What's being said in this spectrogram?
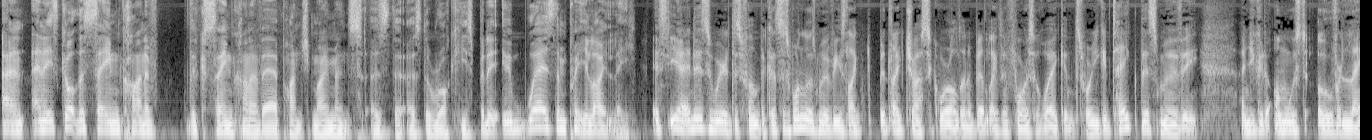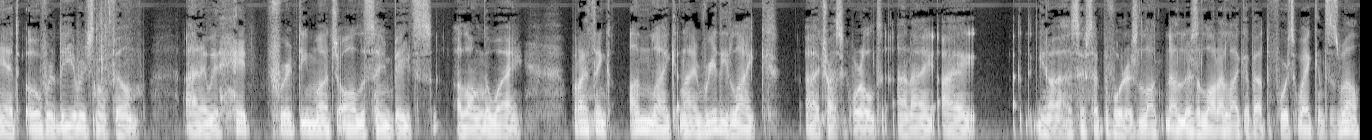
and and it's got the same kind of the same kind of air punch moments as the as the Rockies, but it, it wears them pretty lightly. It's yeah, it is weird this film because it's one of those movies like a bit like Jurassic World and a bit like The Force Awakens, where you could take this movie and you could almost overlay it over the original film, and it would hit pretty much all the same beats along the way. But I think unlike, and I really like uh, Jurassic World, and I, I, you know, as I've said before, there's a lot, there's a lot I like about The Force Awakens as well.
